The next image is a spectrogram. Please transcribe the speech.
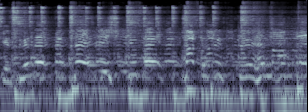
ਕਿਸੇ ਨੇ ਕਿੱਥੇ ਇਸ਼ਕ ਦੇ ਹੱਥ ਦਿੱਤੇ ਨਾਮੇ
